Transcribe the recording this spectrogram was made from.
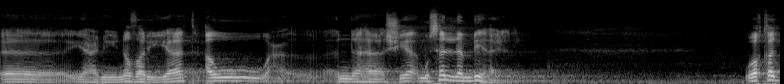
آه، يعني نظريات أو أنها أشياء مسلم بها يعني. وقد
